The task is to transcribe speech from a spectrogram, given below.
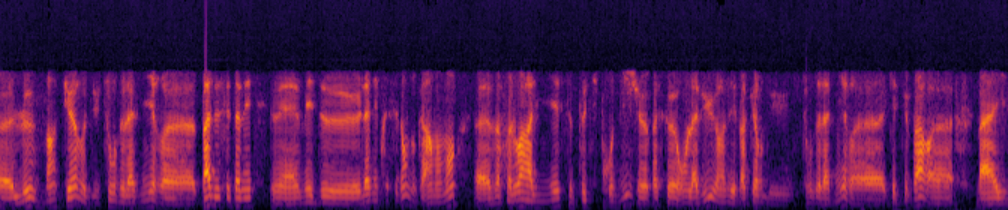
le vainqueur du Tour de l'avenir, pas de cette année, mais, de l'année précédente. Donc à un moment, va falloir aligner ce petit prodige parce qu'on l'a vu, hein, les vainqueurs du Tour de l'avenir quelque part, bah, ils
